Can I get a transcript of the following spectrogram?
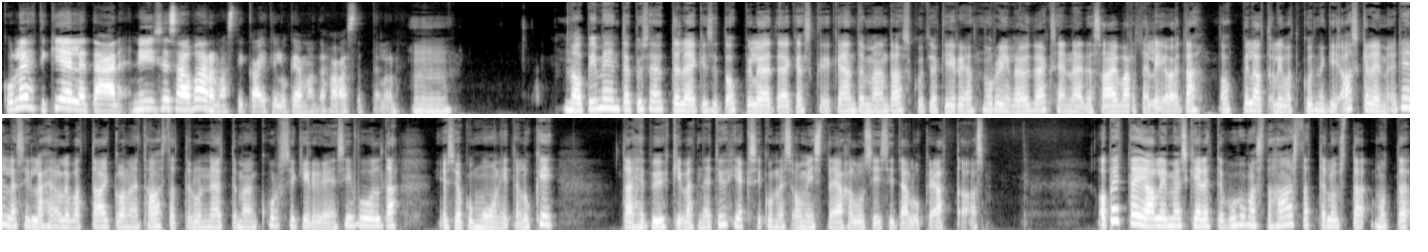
kun lehti kielletään, niin se saa varmasti kaikki lukemaan tämän haastattelun. Mm. No Pimente pysäytteleekin sit oppilaita ja käskee kääntämään taskut ja kirjat nurin löytääkseen näitä saivartelijoita. Oppilaat olivat kuitenkin askeleen edellä, sillä he olivat taikoneet haastattelun näyttämään kurssikirjojen sivuilta, jos joku muu niitä luki, tai he pyyhkivät ne tyhjäksi, kunnes omistaja halusi sitä lukea taas. Opettaja oli myös kielletty puhumasta haastattelusta, mutta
